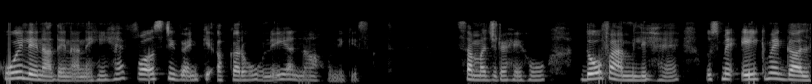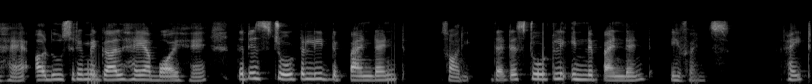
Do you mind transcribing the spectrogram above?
कोई लेना देना नहीं है फ़र्स्ट इवेंट के अकर होने या ना होने के साथ। समझ रहे हो। दो फैमिली है उसमें एक में गर्ल है और दूसरे में गर्ल है या बॉय है that is totally dependent sorry that is totally independent events right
